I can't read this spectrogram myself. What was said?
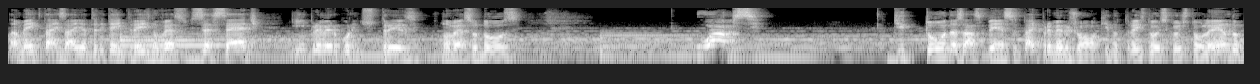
também está em Isaías 33, no verso 17. E em 1 Coríntios 13, no verso 12. O ápice de todas as bênçãos. Está em 1 João aqui no 3,2 que eu estou lendo.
